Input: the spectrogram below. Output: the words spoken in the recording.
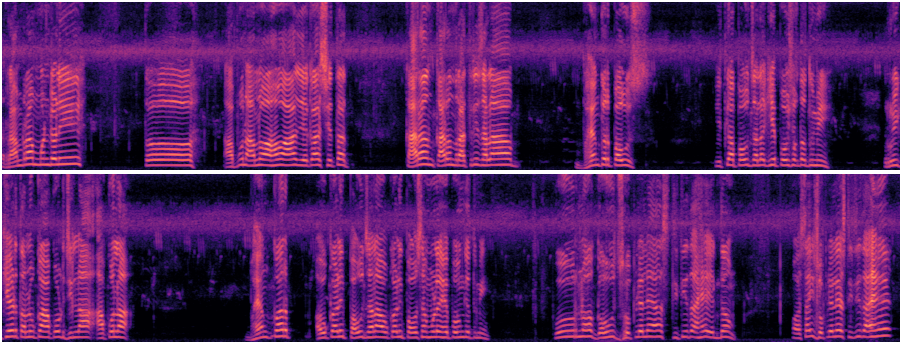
राम राम मंडळी. तर आपण आलो आहो आज एका शेतात. कारण कारण रात्री झाला भयंकर पाऊस. इतका पाऊस झाला की हे पाहू शकता तुम्ही. रुईखेड तालुका अकोट जिल्हा अकोला. भयंकर अवकाळी पाऊस झाला. अवकाळी पावसामुळे हे पाहून घ्या तुम्ही. पूर्ण गहू झोपलेल्या स्थितीत आहे एकदम. असाही झोपलेल्या स्थितीत आहे.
